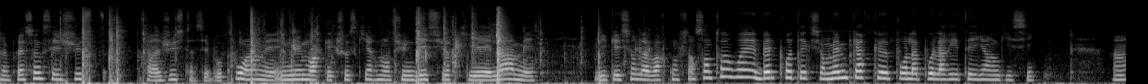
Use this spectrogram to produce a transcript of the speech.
J'ai l'impression que c'est juste, enfin juste, c'est beaucoup, hein, mais une mémoire, quelque chose qui remonte, une blessure qui est là, mais il est question d'avoir confiance en toi. Ouais, belle protection. Même carte que pour la polarité yang ici. Hein.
